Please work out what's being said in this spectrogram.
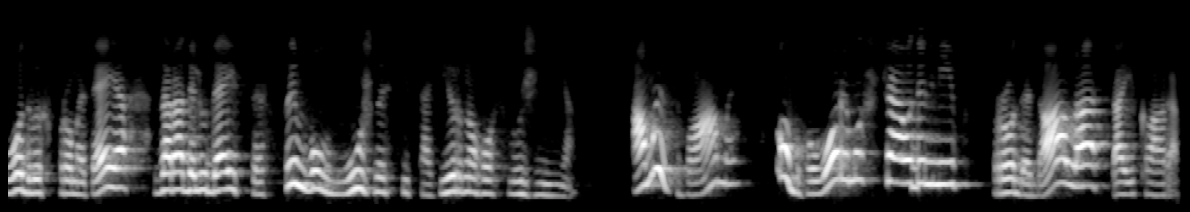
Подвиг Прометея заради людей це символ мужності та вірного служіння. А ми з вами обговоримо ще один міф про Дедала та Ікара.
